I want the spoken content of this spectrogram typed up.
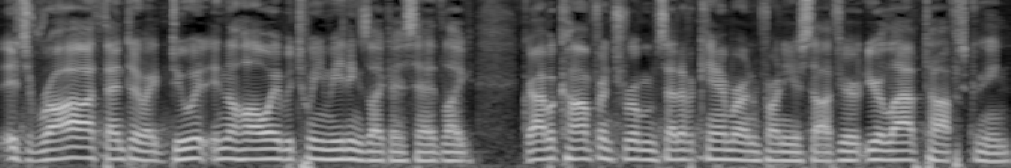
it's raw, authentic. Like do it in the hallway between meetings, like I said. Like grab a conference room and set up a camera in front of yourself, your your laptop screen.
